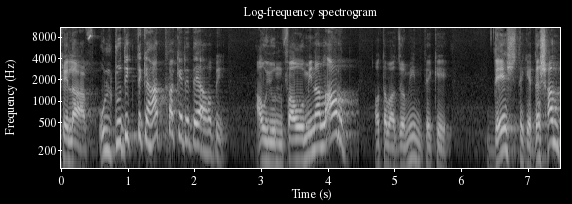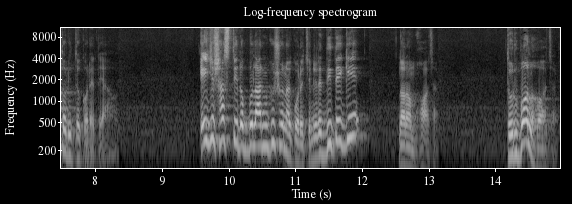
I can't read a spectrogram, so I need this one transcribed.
খিলাফ, উল্টো দিক থেকে হাত পা কেটে দেয়া হবে। আউ ইউনফাউ মিনাল আরদ, অথবা জমিন থেকে দেশ থেকে দেশান্তরিত করে দেয়া হবে। এই যে শাস্তি রব্বুল আলম ঘোষণা করেছেন, এটা দিতে গিয়ে নরম হওয়া যাবে, দুর্বল হওয়া যাবে।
